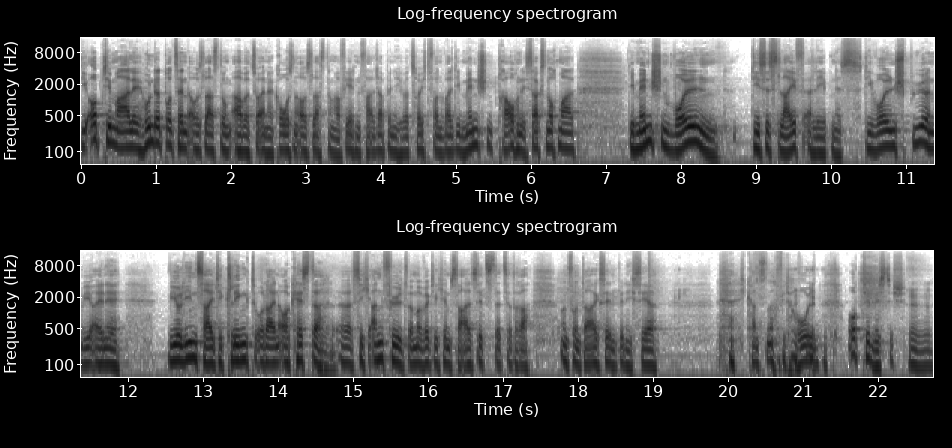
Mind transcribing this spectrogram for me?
die optimale 100% Auslastung, aber zu einer großen Auslastung auf jeden Fall. Da bin ich überzeugt von, weil die Menschen brauchen, ich sage es nochmal, die Menschen wollen dieses Live-Erlebnis. Die wollen spüren, wie eine Violinseite klingt oder ein Orchester äh, sich anfühlt, wenn man wirklich im Saal sitzt etc. Und von daher gesehen bin ich sehr ich kann es noch wiederholen, optimistisch. Mhm.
